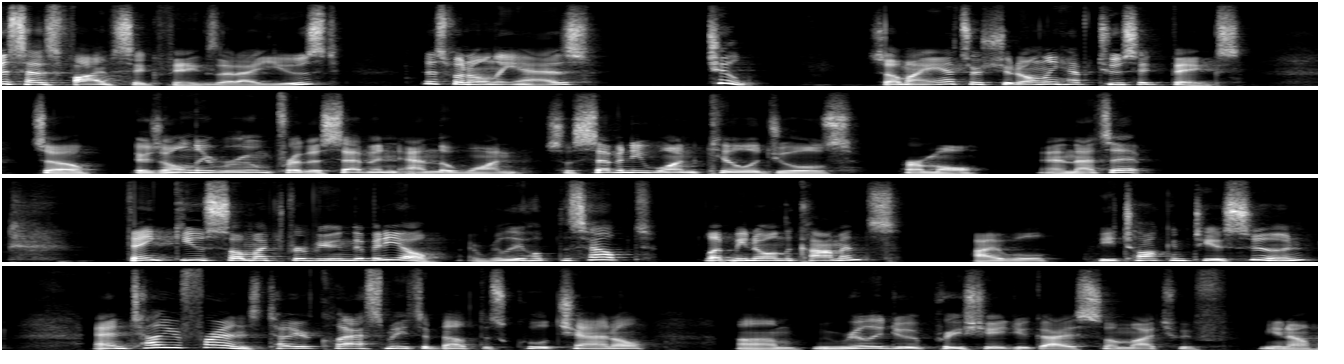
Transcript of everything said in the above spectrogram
this has five sig figs that I used. This one only has two. So my answer should only have two sig figs. So there's only room for the 7 and the 1. So 71 kilojoules per mole. And that's it. Thank you so much for viewing the video. I really hope this helped. Let me know in the comments. I will be talking to you soon. And tell your friends, tell your classmates about this cool channel. Um, we really do appreciate you guys so much. We've, you know,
